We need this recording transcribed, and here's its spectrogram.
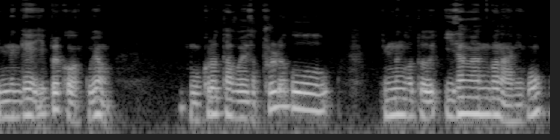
입는 게 이쁠 것 같고요. 뭐 그렇다고 해서 풀고 입는 것도 이상한 건 아니고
